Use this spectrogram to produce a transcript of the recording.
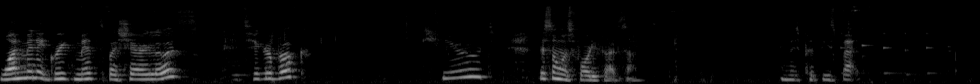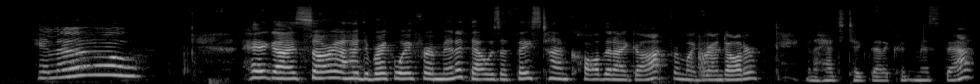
One Minute Greek Myths by Sherry Lewis. Tigger book. Cute. This one was 45 cents. Let me put these back. Hello. Hey guys, sorry I had to break away for a minute. That was a FaceTime call that I got from my granddaughter, and I had to take that. I couldn't miss that.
